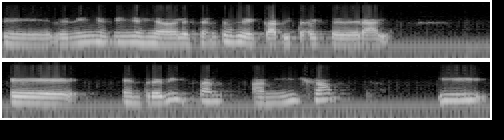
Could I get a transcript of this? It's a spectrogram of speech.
eh, de Niños, Niñas y Adolescentes de Capital Federal. Eh, entrevistan a mi hija y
